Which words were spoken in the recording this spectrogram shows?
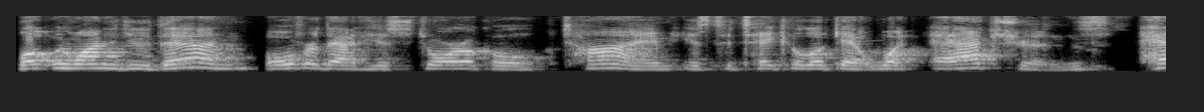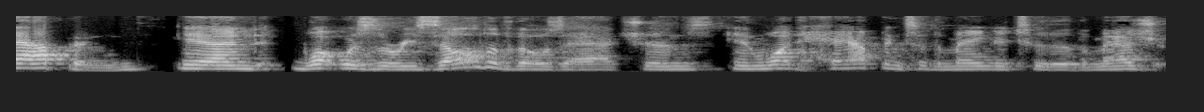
what we want to do then over that historical time is to take a look at what actions happened and what was the result of those actions and what happened to the magnitude of the measure.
